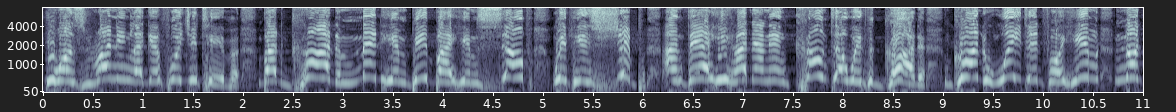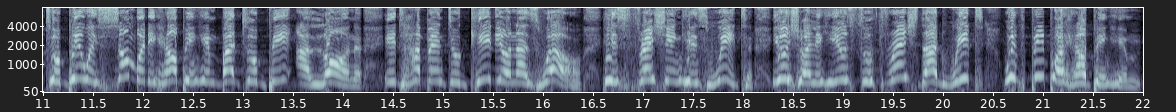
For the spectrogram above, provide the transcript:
He was running like a fugitive. But God made him be by himself with his ship. And there he had an encounter with God. God waited for him not to be with somebody helping him, but to be alone. It happened to Gideon as well. He's threshing his wheat. Usually he used to thresh that wheat with people helping him.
